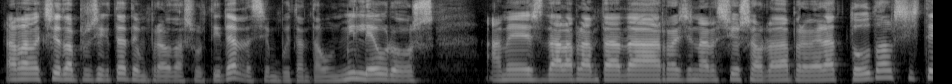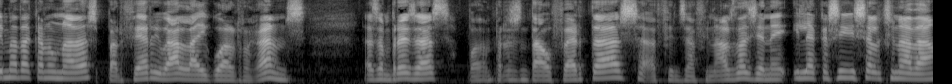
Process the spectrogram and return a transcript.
La redacció del projecte té un preu de sortida de 181.000 euros. A més de la planta de regeneració, s'haurà de preveure tot el sistema de canonades per fer arribar l'aigua als regants. Les empreses poden presentar ofertes fins a finals de gener i la que sigui seleccionada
